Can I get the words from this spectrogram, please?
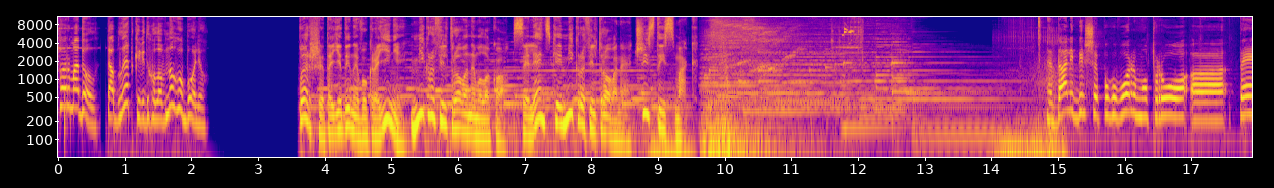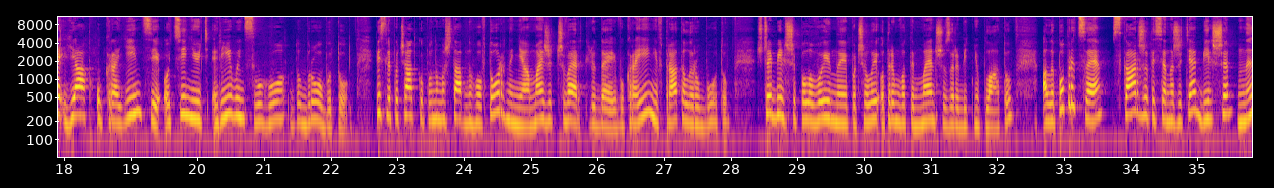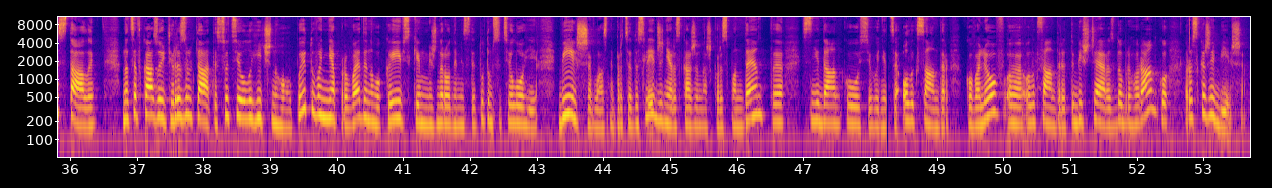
Фармадол таблетки від головного болю. Перше та єдине в Україні мікрофільтроване молоко. Селянське мікрофільтроване. Чистий смак. Далі більше поговоримо про е, те, як українці оцінюють рівень свого добробуту. Після початку повномасштабного вторгнення майже чверть людей в Україні втратили роботу. Ще більше половини почали отримувати меншу заробітню плату. Але, попри це, скаржитися на життя більше не стали. На це вказують результати соціологічного опитування, проведеного Київським міжнародним інститутом соціології. Більше власне про це дослідження розкаже наш кореспондент е, сніданку. Сьогодні це Олександр Ковальов. Е, Олександре, тобі ще раз доброго ранку. Розкажи більше.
